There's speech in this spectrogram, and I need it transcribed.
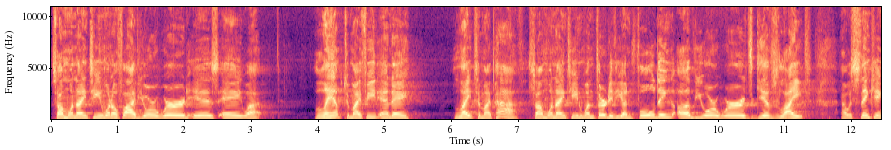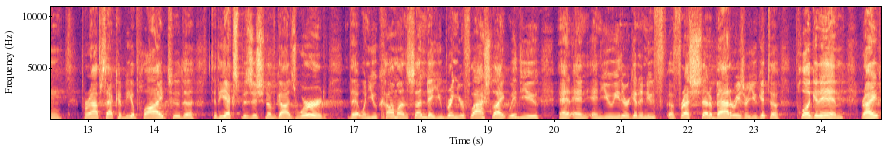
Psalm 119, 105, your word is a what? Lamp to my feet and a light to my path. Psalm 119, 130, the unfolding of your words gives light. I was thinking perhaps that could be applied to the, to the exposition of God's word. That when you come on Sunday, you bring your flashlight with you and, and, and you either get a new, a fresh set of batteries or you get to plug it in, right?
